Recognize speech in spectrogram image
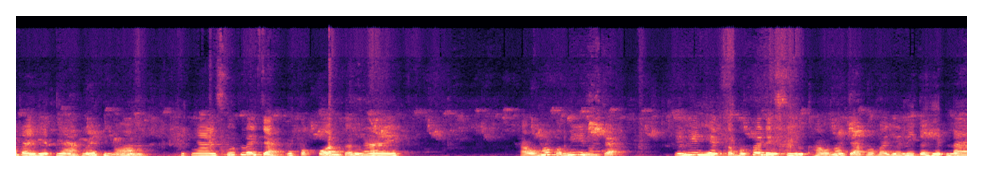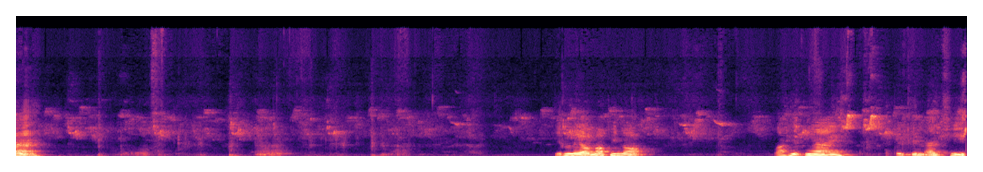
ก็ได้เฮ็ดยากเลยพี่น้องเฮ็ดง่ายสุดเลยจ้ะอุปกรณ์ก็ง่ายเขาเฮาก็มีเนาะจ้ะเยลลี่เฮ็ดก็บ่เคยได้ซื้อเขาเนาะจ้ะเพราะว่าเยลลี่ก็เฮ็ดหน้าเฮ็ดแล้วเนาะพี่น้องว่าเฮ็ดง่ายไปเป็นอาชีพ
